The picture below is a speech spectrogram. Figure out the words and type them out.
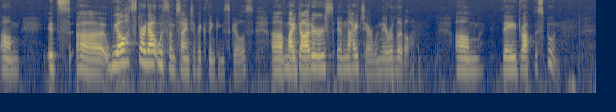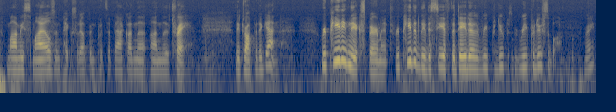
Um, it's, uh, we all start out with some scientific thinking skills. my daughters in the high chair when they were little, um, they drop the spoon. Mommy smiles and picks it up and puts it back on the, on the tray. They drop it again, repeating the experiment repeatedly to see if the data is reprodu reproducible, right?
